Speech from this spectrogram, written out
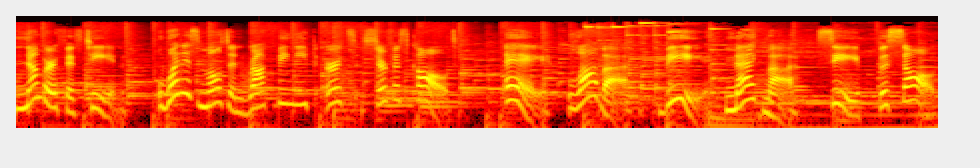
Number 15. What is molten rock beneath Earth's surface called? A. Lava B. Magma C. Basalt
